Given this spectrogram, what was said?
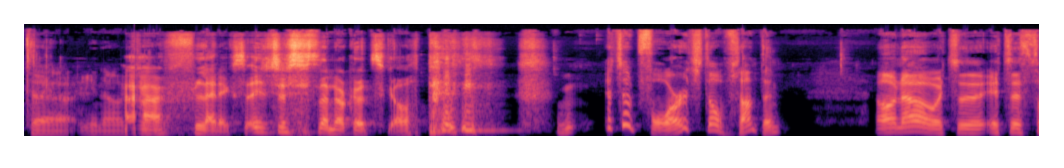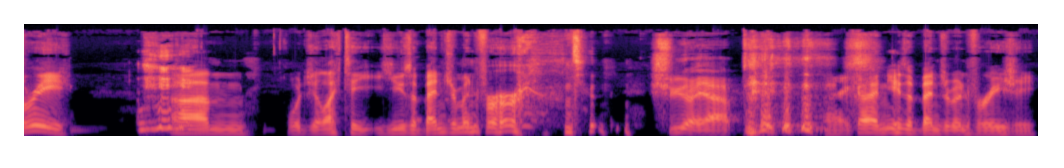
the To you know, to- athletics. It's just a not good skill. it's a four. It's still something. Oh no, it's a it's a three. um, would you like to use a Benjamin for her? sure, yeah. All right, go ahead and use a Benjamin for Ishi,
